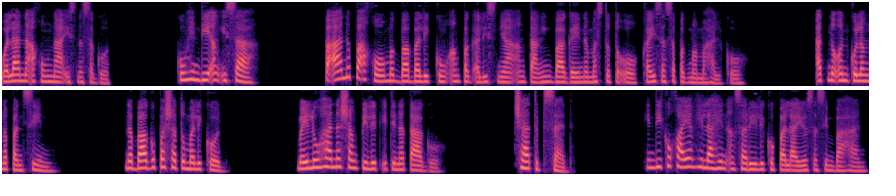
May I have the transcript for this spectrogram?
wala na akong nais na sagot. Kung hindi ang isa, Paano pa ako magbabalik kung ang pag-alis niya ang tanging bagay na mas totoo kaysa sa pagmamahal ko? At noon ko lang napansin. Na bago pa siya tumalikod. May luha na siyang pilit itinatago. Chatip said. Hindi ko kayang hilahin ang sarili ko palayo sa simbahan,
